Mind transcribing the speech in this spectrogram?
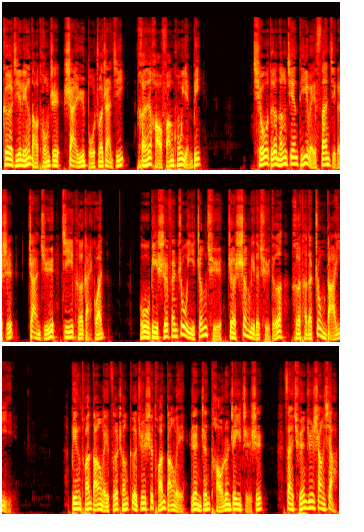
各级领导同志善于捕捉战机，很好防空隐蔽。求得能歼敌伪三几个师，战局即可改观。务必十分注意争取这胜利的取得和它的重大意义。兵团党委责成各军师团党委认真讨论这一指示，在全军上下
